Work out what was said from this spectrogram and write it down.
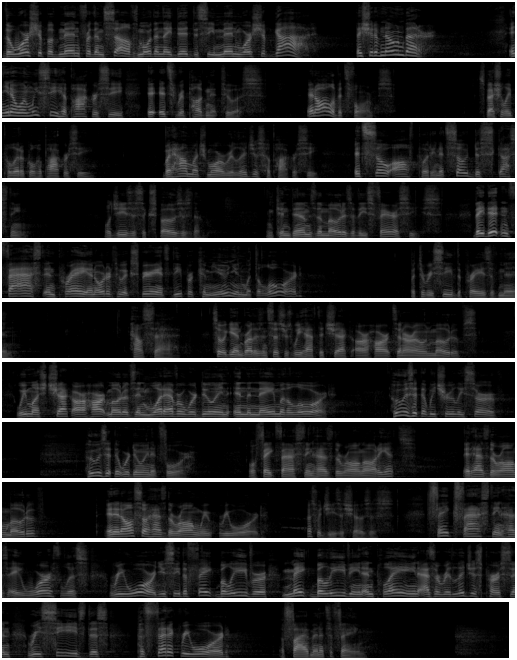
the worship of men for themselves more than they did to see men worship God. They should have known better. And you know, when we see hypocrisy, it, it's repugnant to us in all of its forms, especially political hypocrisy, but how much more religious hypocrisy? It's so off putting, it's so disgusting. Well, Jesus exposes them and condemns the motives of these Pharisees. They didn't fast and pray in order to experience deeper communion with the Lord, but to receive the praise of men. How sad. So, again, brothers and sisters, we have to check our hearts and our own motives. We must check our heart motives in whatever we're doing in the name of the Lord. Who is it that we truly serve? Who is it that we're doing it for? Well, fake fasting has the wrong audience, it has the wrong motive, and it also has the wrong re- reward. That's what Jesus shows us. Fake fasting has a worthless reward. You see, the fake believer, make believing and playing as a religious person, receives this pathetic reward of five minutes of fame.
